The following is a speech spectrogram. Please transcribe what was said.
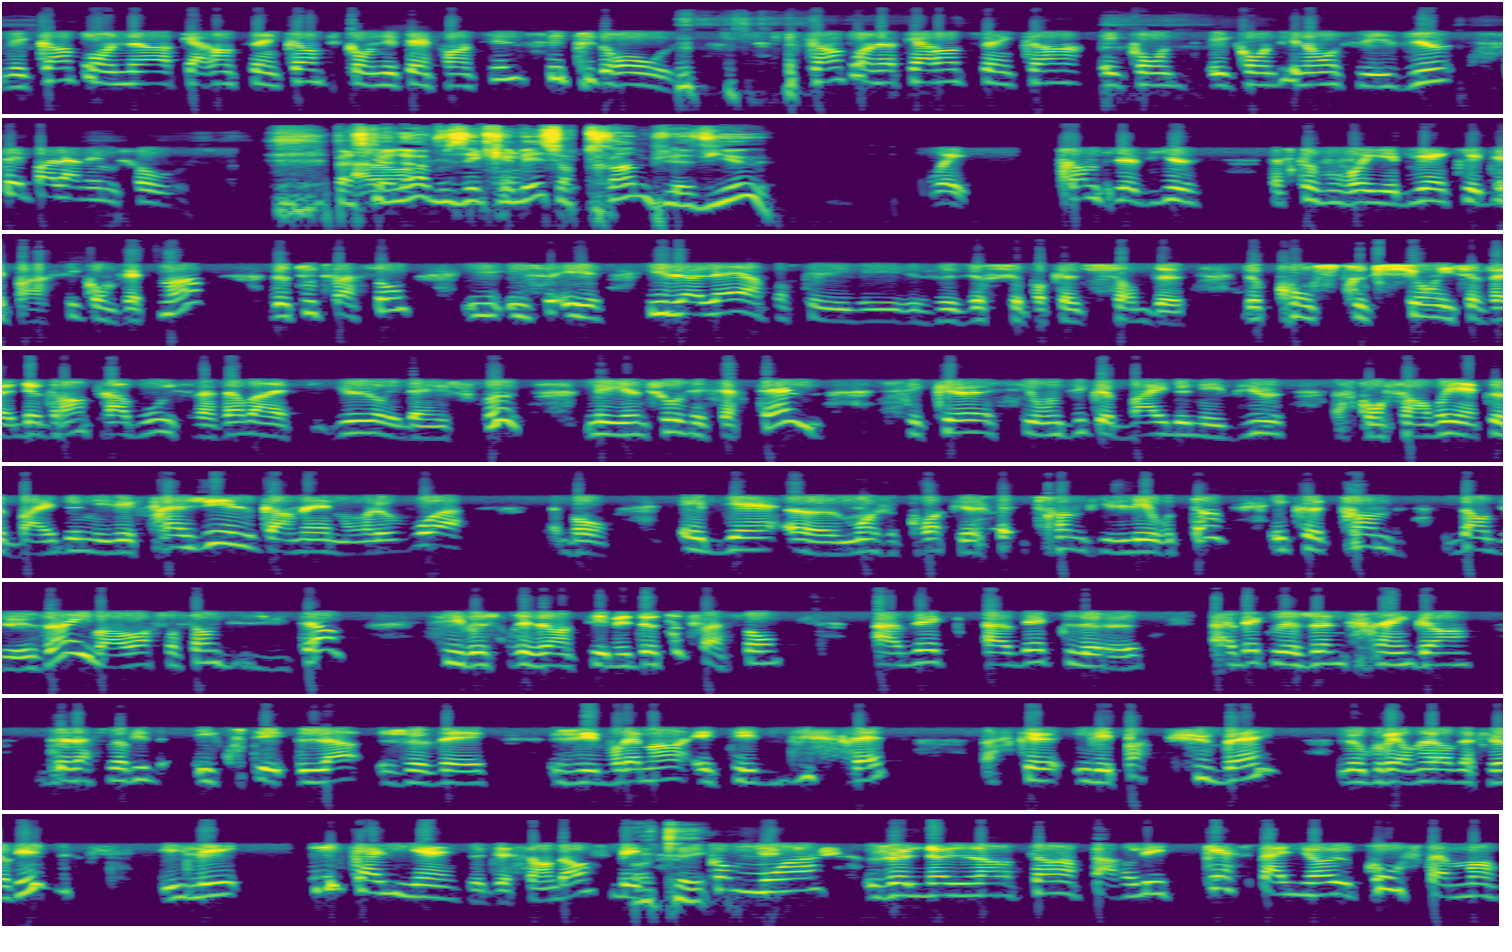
Mais quand on a 45 ans puis qu'on est infantile, c'est plus drôle. quand on a 45 ans et qu'on et qu'on dénonce les vieux, c'est pas la même chose. Parce que là, vous écrivez sur Trump le vieux. Oui, Trump le vieux. Parce que vous voyez bien qu'il est dépassé complètement de toute façon, il, il, a l'air, parce que, je veux dire, je sais pas quelle sorte de, construction, il se fait de grands travaux, il se fait faire dans la figure et dans les cheveux, mais il y a une chose est certaine, c'est que si on dit que Biden est vieux, parce qu'on s'envoie un peu Biden, il est fragile quand même, on le voit. Bon, eh bien, euh, moi, je crois que Trump, il l'est autant, et que Trump, dans deux ans, il va avoir 78 ans s'il veut se présenter. Mais de toute façon, avec, avec le, avec le jeune fringant de la Floride. Écoutez, là, je vais, j'ai vraiment été distraite parce qu'il n'est pas cubain, le gouverneur de la Floride. Il est italien de descendance, mais comme moi, je ne l'entends parler qu'espagnol constamment.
